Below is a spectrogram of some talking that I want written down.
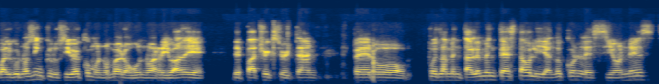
o algunos inclusive como número uno arriba de, de Patrick Surtain, pero pues lamentablemente ha estado lidiando con lesiones.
